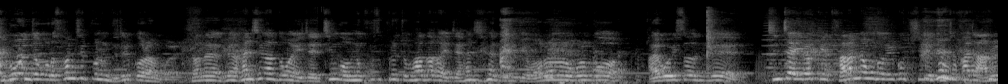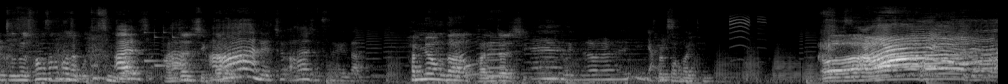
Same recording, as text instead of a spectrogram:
기본적으로 30분은 늦을 거란 걸 저는 그냥 1시간 동안 이제 친구 없는 코스프레 좀 하다가 이제 1시간 뒤에 이렇게 워러러러 볼거 알고 있었는데 진짜 이렇게 단한 명도 7시에 도착하지 않을 줄은 상상하지 못했습니다 아, 반잔씩 아, 따로 아, 네, 저, 아, 좋습니다. 한 명당 반잔씩 네, 네, 그러면. 철권 화이팅 아, 아, 좋았다. 아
